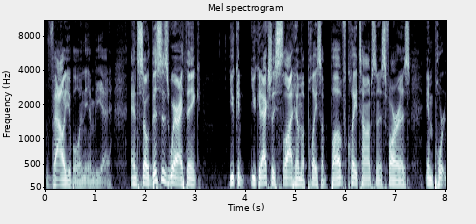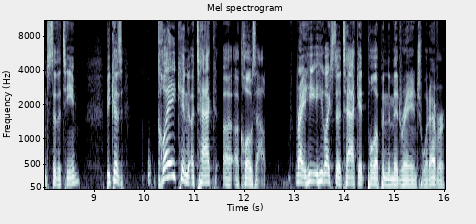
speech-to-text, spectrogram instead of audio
valuable in the NBA. And so this is where I think you could you could actually slot him a place above Klay Thompson as far as importance to the team, because Klay can attack a, a closeout right he he likes to attack it pull up in the mid-range whatever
